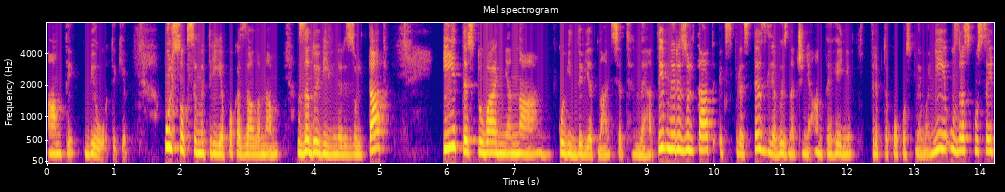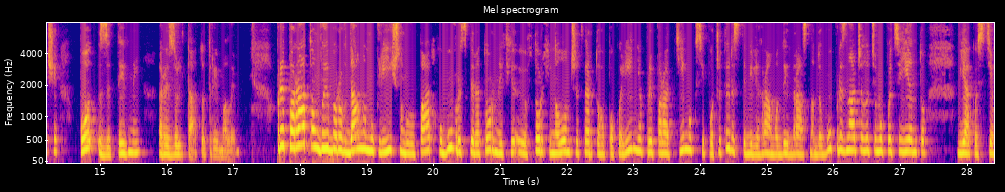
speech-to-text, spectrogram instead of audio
антибіотиків. Пульсоксиметрія показала нам задовільний результат. І тестування на COVID-19 негативний результат, експрес-тест для визначення антигенів стрептококус пневмонії у зразку сечі позитивний результат отримали. Препаратом вибору в даному клінічному випадку був респіраторний фі- фторхінолон четвертого покоління, препарат Тімоксі по 400 мг один раз на добу призначили цьому пацієнту в якості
